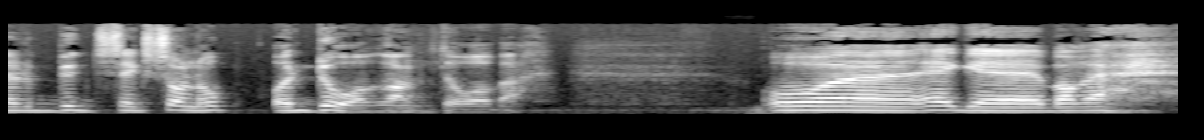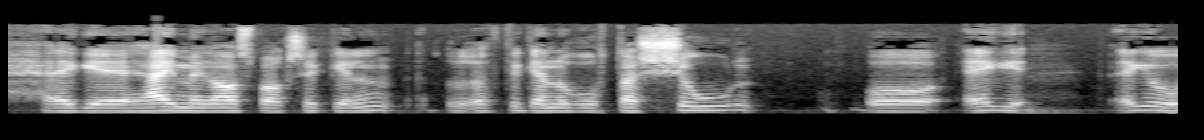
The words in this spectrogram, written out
hadde- bygd seg sånn opp, og da rant det over. Og eh, jeg eh, bare Jeg eh, heiv meg av sparkesykkelen, fikk en rotasjon, og jeg, jeg er jo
